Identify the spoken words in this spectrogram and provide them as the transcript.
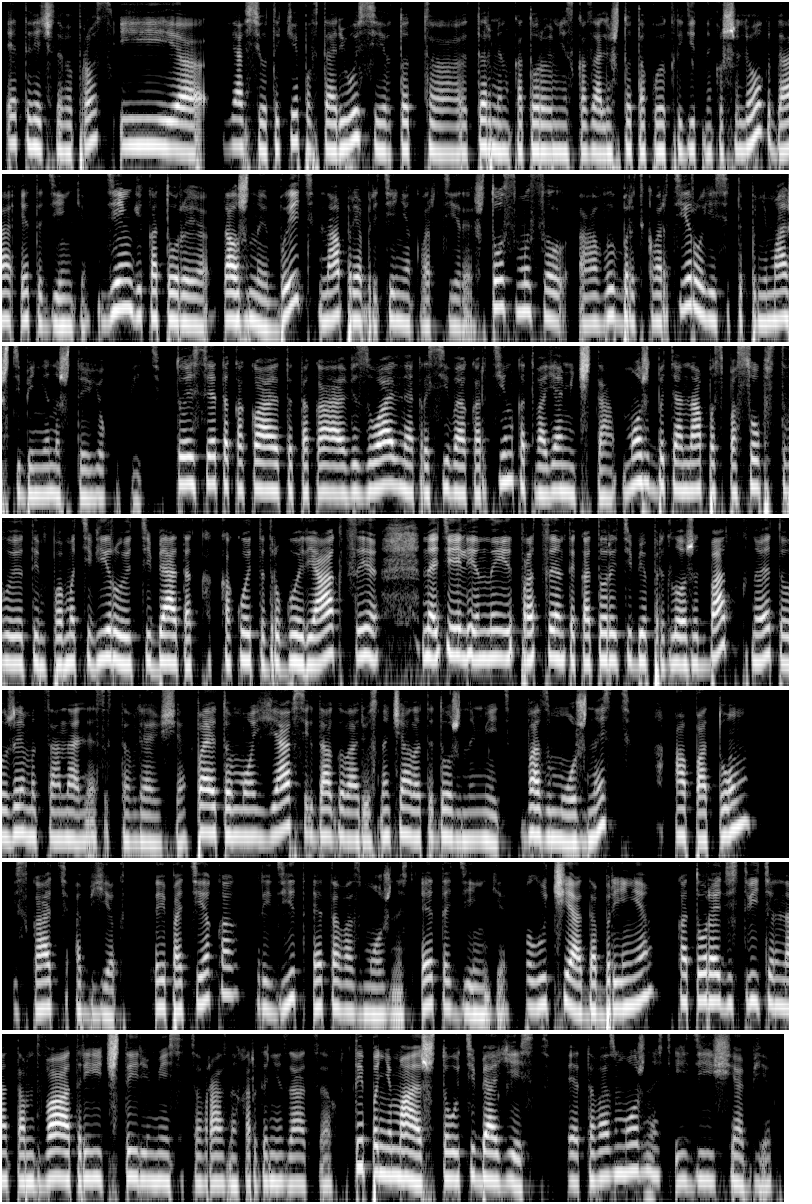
Это вечный вопрос. И э, я все-таки повторюсь, и тот э, термин, который вы мне сказали, что такое кредитный кошелек, да, это деньги. Деньги, которые должны быть на приобретение квартиры. Что смысл э, выбрать квартиру, если ты понимаешь, тебе не на что ее купить? То есть это какая-то такая визуальная красивая картинка, твоя мечта. Может быть, она поспособствует им, помотивирует тебя так, к какой-то другой реакции на те или иные проценты, которые тебе предложит банк, но это уже эмоционально эмоциональная составляющая. Поэтому я всегда говорю, сначала ты должен иметь возможность, а потом искать объект. Ипотека, кредит – это возможность, это деньги. Получи одобрение, которое действительно там 2, 3, 4 месяца в разных организациях. Ты понимаешь, что у тебя есть эта возможность, иди ищи объект.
